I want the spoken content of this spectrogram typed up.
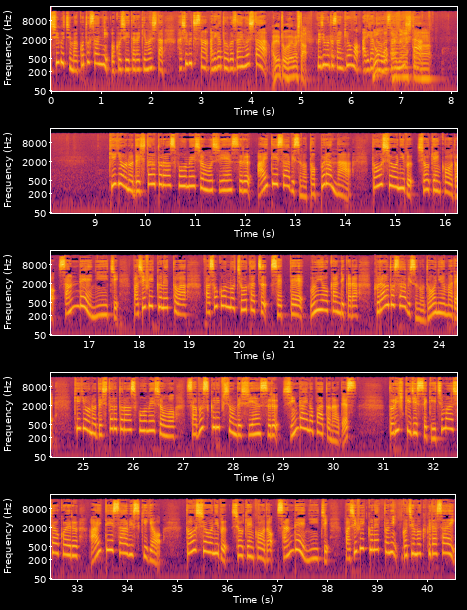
橋口誠さんにお越しいただきました。橋口さんありがとうございました。ありがとうございました。藤本さん今日もありがとうございました。企業のデジタルトランスフォーメーションを支援する IT サービスのトップランナー東証2部証券コード3021パシフィックネットはパソコンの調達、設定、運用管理からクラウドサービスの導入まで企業のデジタルトランスフォーメーションをサブスクリプションで支援する信頼のパートナーです。取引実績1万社を超える IT サービス企業東証2部証券コード3021パシフィックネットにご注目ください。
